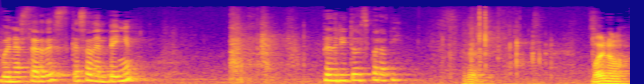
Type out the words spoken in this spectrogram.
Buenas tardes, Casa de Empeño. Pedrito, es para ti. Bueno,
